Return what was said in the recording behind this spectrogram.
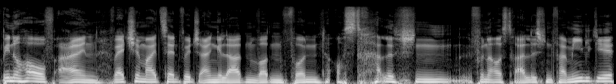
bin noch auf ein Vegemite Sandwich eingeladen worden von australischen, von einer australischen Familie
